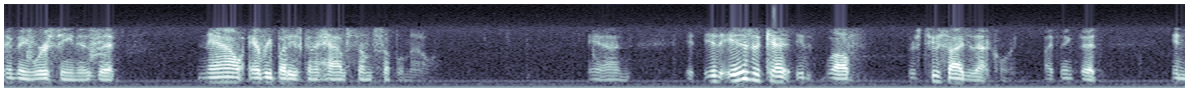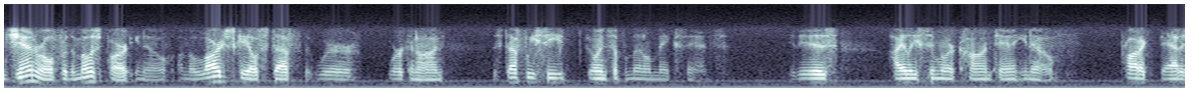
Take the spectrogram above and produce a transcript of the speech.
same thing we're seeing is that now everybody's going to have some supplemental, and it, it is a it, well. There's two sides of that coin. I think that in general, for the most part, you know, on the large scale stuff that we're working on, the stuff we see going supplemental makes sense. It is highly similar content, you know, product data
